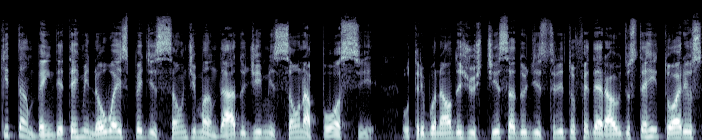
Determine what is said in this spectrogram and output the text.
que também determinou a expedição de mandado de emissão na posse. O Tribunal de Justiça do Distrito Federal e dos Territórios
